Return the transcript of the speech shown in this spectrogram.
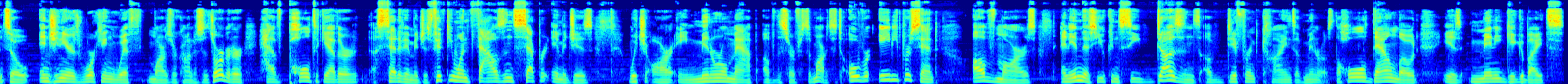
And so engineers working with Mars Reconnaissance Orbiter have pulled together a set of images, 51,000 separate images, which are a mineral map of the surface of Mars. It's over 80% of Mars. And in this, you can see dozens of different kinds of minerals. The whole download is many gigabytes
